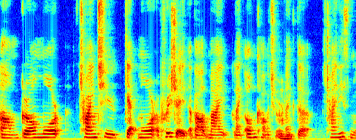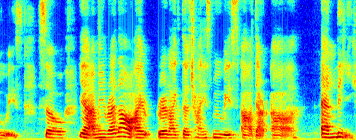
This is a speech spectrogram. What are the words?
um, grow more trying to get more appreciate about my like own culture, like the Chinese movies. So yeah, I mean, right now I really like the Chinese movies. Uh, that uh, Ang Lee.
